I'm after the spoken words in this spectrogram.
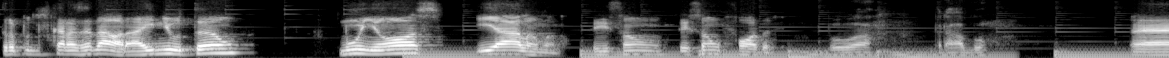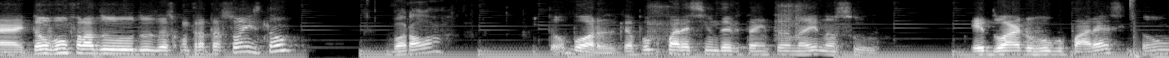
trampo dos caras é da hora. Aí, Nilton, Munhoz e Alan, mano. Vocês são, vocês são foda. Boa, brabo. É, então vamos falar do, do- das contratações, então? Bora lá. Então bora. Daqui a pouco o Parecinho deve estar entrando aí, nosso Eduardo Hugo Parece, então.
